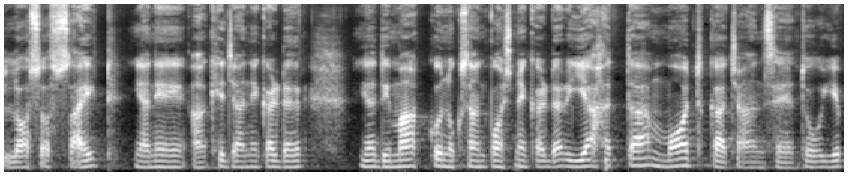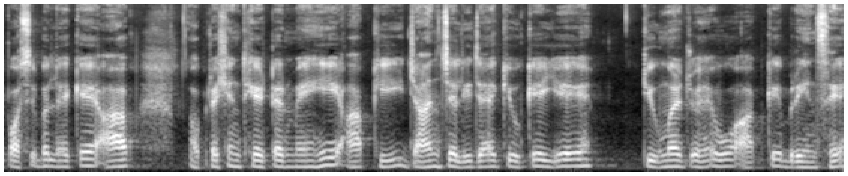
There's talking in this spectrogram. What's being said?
loss of sight یعنی آنکھیں جانے کا ڈر یا دماغ کو نقصان پہنچنے کا ڈر یا حتیٰ موت کا چانس ہے۔ تو یہ پاسبل ہے کہ آپ آپریشن تھیٹر میں ہی آپ کی جان چلی جائے کیونکہ یہ ٹیومر جو ہے وہ آپ کے برین سے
